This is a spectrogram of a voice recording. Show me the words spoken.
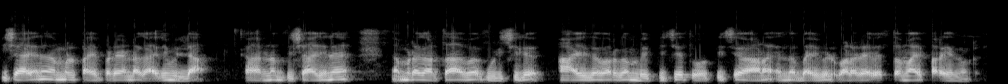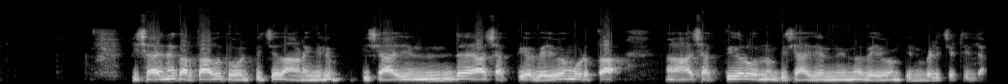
പിശാചിനെ നമ്മൾ ഭയപ്പെടേണ്ട കാര്യമില്ല. കാരണം പിശാചിനെ നമ്മുടെ കർത്താവ് കുരിശിൽ ആയുധവർഗം വെപ്പിച്ച് തോൽപ്പിച്ചതാണ് എന്ന് ബൈബിൾ വളരെ വ്യക്തമായി പറയുന്നുണ്ട്. പിശാചിനെ കർത്താവ് തോൽപ്പിച്ചതാണെങ്കിലും പിശാചിന്റെ ആ ശക്തികൾ ദൈവം കൊടുത്ത ആ ശക്തികളൊന്നും പിശാചിൽ നിന്ന് ദൈവം പിൻവലിച്ചിട്ടില്ല.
